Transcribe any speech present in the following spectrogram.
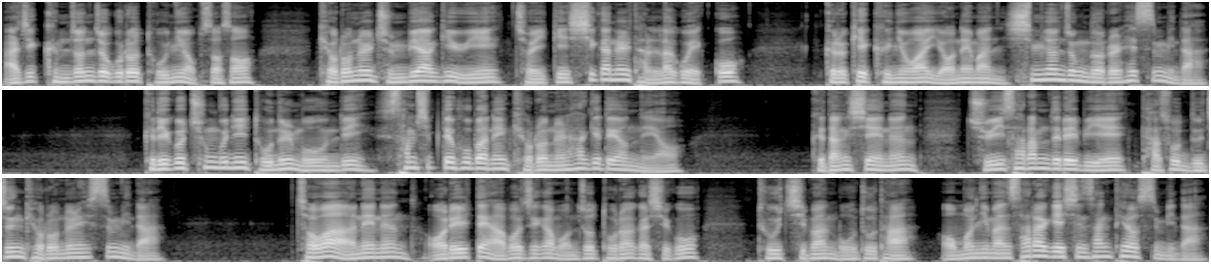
아직 금전적으로 돈이 없어서 결혼을 준비하기 위해 저에게 시간을 달라고 했고 그렇게 그녀와 연애만 10년 정도를 했습니다. 그리고 충분히 돈을 모은 뒤 30대 후반에 결혼을 하게 되었네요. 그 당시에는 주위 사람들에 비해 다소 늦은 결혼을 했습니다. 저와 아내는 어릴 때 아버지가 먼저 돌아가시고 두 집안 모두 다 어머니만 살아계신 상태였습니다.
